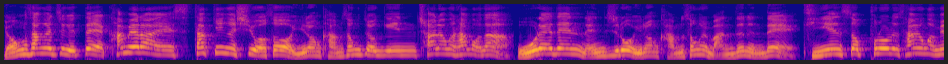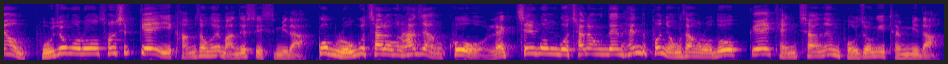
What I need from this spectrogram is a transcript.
영상을 찍을 때 카메라에 스타킹을 씌워서 이런 감성적인 촬영을 하거나 오래된 렌즈로 이런 감성을 만드는데 디앤서 프로를 사용하면 보정으로 손쉽게 이 감성을 만들 수 있습니다. 꼭 로그 촬영을 하지 않고 렉709 촬영된 핸드폰 영상으로도 꽤 괜찮은 보정이 됩니다.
